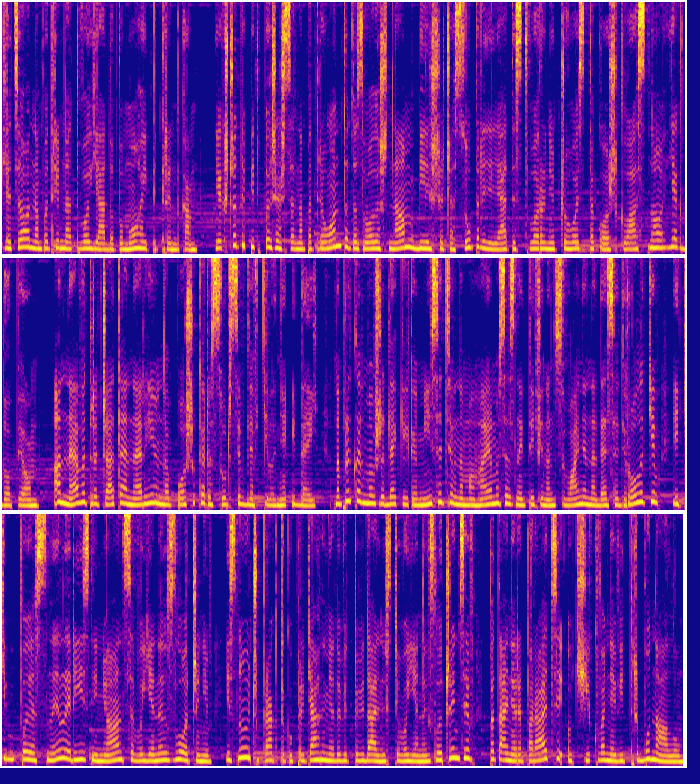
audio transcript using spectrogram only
Для цього нам потрібна твоя допомога і підтримка. Якщо ти підпишешся на Patreon, то дозволиш нам більше часу приділяти створенню чогось такого ж класного, як допіо, а не витрачати енергію на пошуки ресурсів для втілення ідей. Наприклад, ми вже декілька місяців намагаємося знайти фінансування на 10 роликів, які б пояснили різні нюанси воєнних злочинів, існуючу практику притягнення до відповідальності воєнних злочинців, питання репарацій, очікування від трибуналу.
